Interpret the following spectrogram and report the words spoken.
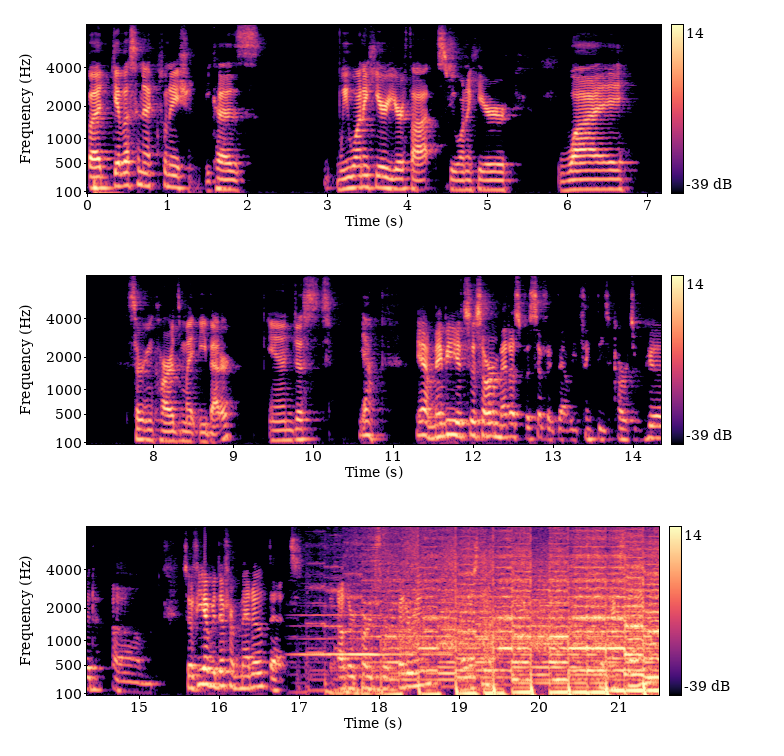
but give us an explanation because we want to hear your thoughts. We want to hear why certain cards might be better, and just yeah, yeah, maybe it's just our meta specific that we think these cards are good. Um, so if you have a different meta that other cards work better in, let us know.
